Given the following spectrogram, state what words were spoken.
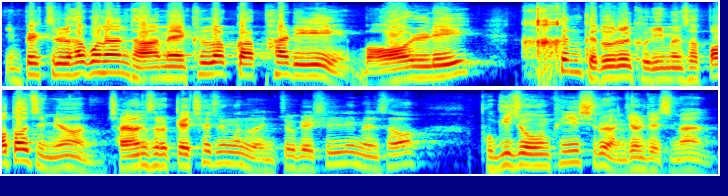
임팩트를 하고 난 다음에 클럽과 팔이 멀리 큰 궤도를 그리면서 뻗어지면 자연스럽게 체중은 왼쪽에 실리면서 보기 좋은 피니쉬로 연결되지만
